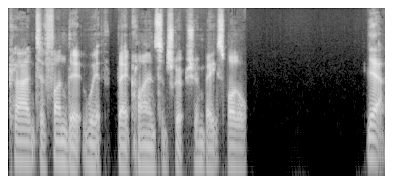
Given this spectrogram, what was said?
plan to fund it with their client subscription based model. Yeah,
